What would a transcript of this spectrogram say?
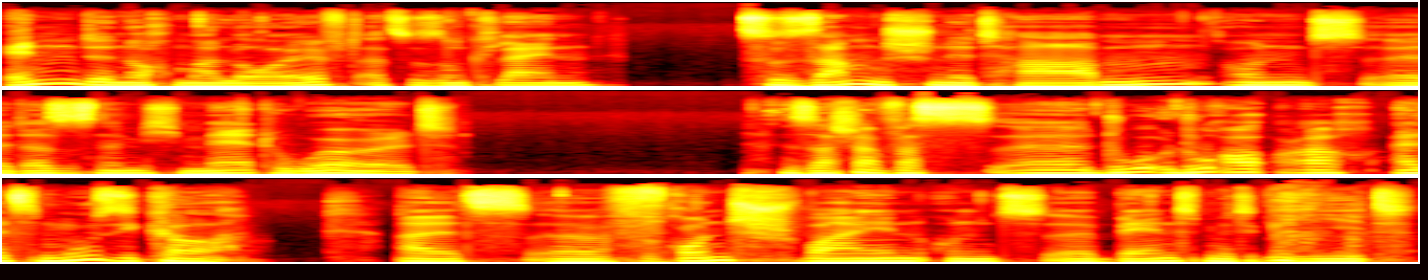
Ende nochmal läuft, also so einen kleinen Zusammenschnitt haben. Und äh, das ist nämlich Mad World. Sascha, was äh, du, du auch, auch, als Musiker, als äh, Frontschwein und äh, Bandmitglied,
